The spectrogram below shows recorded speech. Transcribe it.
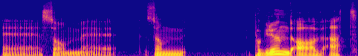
eh, som, eh, som på grund av att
